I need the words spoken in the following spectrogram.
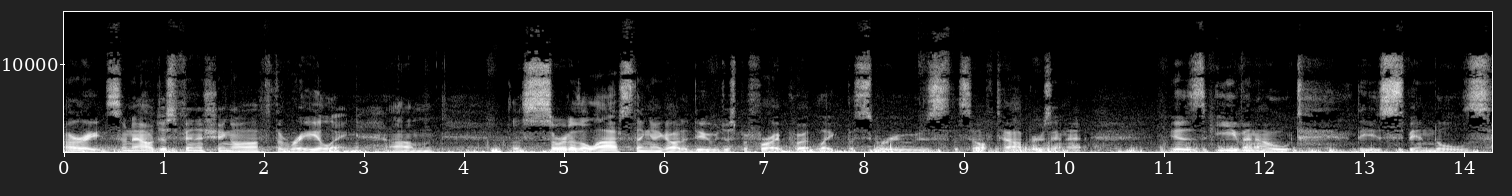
All right, so now just finishing off the railing. Um, the sort of the last thing I got to do just before I put like the screws, the self-tappers in it, is even out these spindles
